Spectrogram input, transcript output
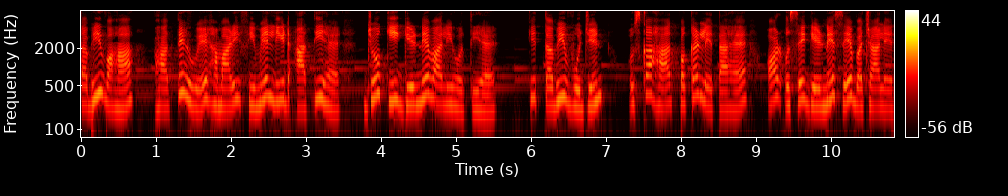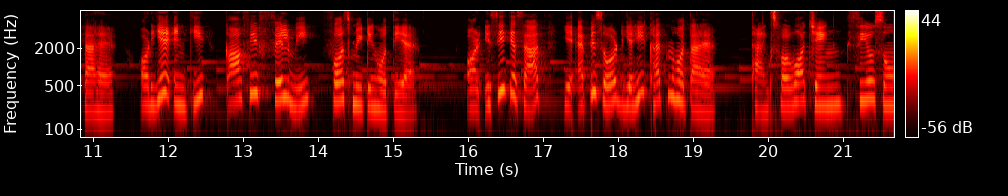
तभी वहाँ भागते हुए हमारी फीमेल लीड आती है, जो कि गिरने वाली होती है, कि तभी वुजिन उसका हाथ पकड़ लेता है और उसे गिरने से बचा लेता है। और ये इनकी काफ़ी फिल्मी फ़र्स्ट मीटिंग होती है। और इसी के साथ ये एपिसोड यहीं ख़त्म होता है। Thanks for watching see you soon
